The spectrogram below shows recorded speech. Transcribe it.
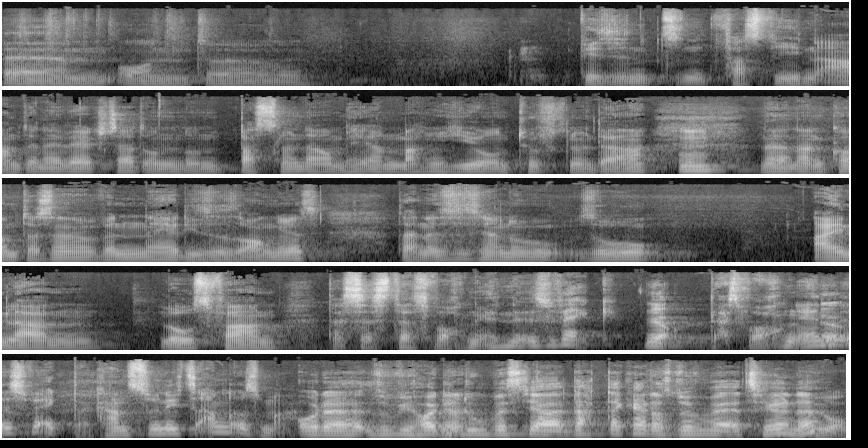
Ähm, und äh, wir sind fast jeden Abend in der Werkstatt und, und basteln da umher und machen hier und tüfteln da. Ne? Dann kommt das, ja, wenn nachher die Saison ist, dann ist es ja nur so, einladen, losfahren, das ist das Wochenende ist weg. Ja. Das Wochenende Ja. ist weg, da kannst du nichts anderes machen. Oder so wie heute, du bist ja Dachdecker, das dürfen wir erzählen, ne? Ja, Wir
